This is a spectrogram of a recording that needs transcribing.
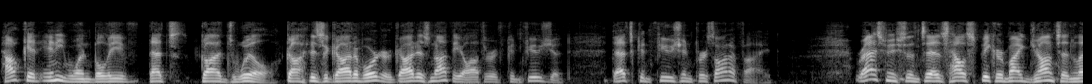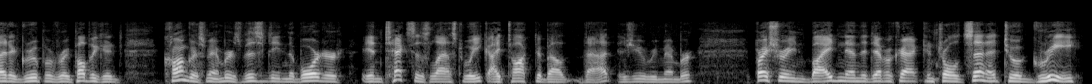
How can anyone believe that's God's will? God is a God of order. God is not the author of confusion. That's confusion personified. Rasmussen says House Speaker Mike Johnson led a group of Republican Congress members visiting the border in Texas last week. I talked about that, as you remember, pressuring Biden and the Democrat-controlled Senate to agree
